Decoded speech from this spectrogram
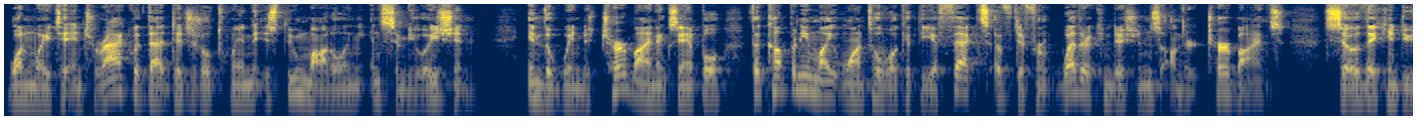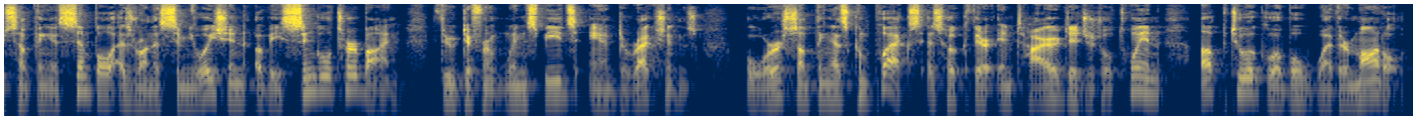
One way to interact with that digital twin is through modeling and simulation. In the wind turbine example, the company might want to look at the effects of different weather conditions on their turbines. So they can do something as simple as run a simulation of a single turbine through different wind speeds and directions, or something as complex as hook their entire digital twin up to a global weather model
